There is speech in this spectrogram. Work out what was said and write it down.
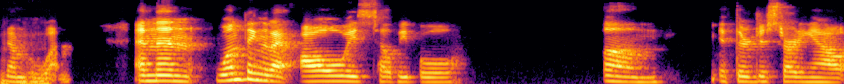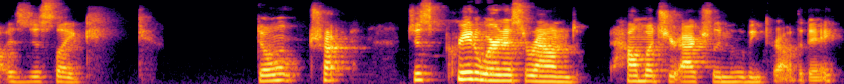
Number Mhm. one. And then one thing that I always tell people um if they're just starting out is just like don't try just create awareness around how much you're actually moving throughout the day.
